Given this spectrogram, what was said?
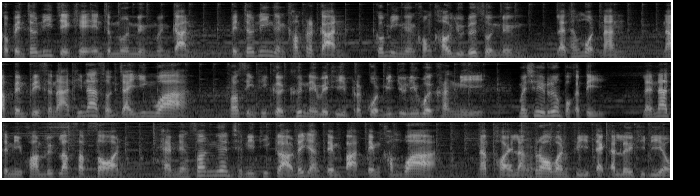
ก็เป็นเจ้าหนี้ JKN จำนวนหนึ่งเหมือนกัน เป็นเจ้าหนี้เงินค้ำประกัน ก็มีเงินของเขาอยู่ด้วยส่วนหนึ่ง และทั้งหมดนั้น นับเป็นปริศนาที่น่าสนใจยิ่งว่า เพราะสิ่งที่เกิดขึ้นในเวทีประกวดมิ s ยูนิเวิร์ครั้งนี้ ไม่ใช่เรื่องปกติ และน่าจะมีความลึกลับซับซ้อน แถมยังซ่อนเงื่อนชนิดที่กล่าวได้อย่างเต็มปากเต็มคำว่า นับถอยหลังรอวันฝีแตกกันเลยทีเดียว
